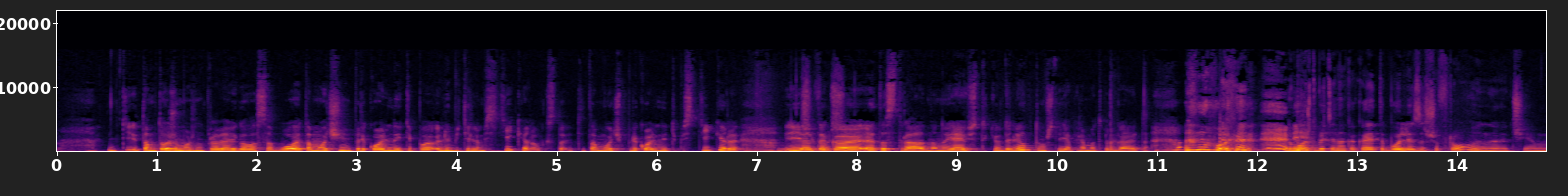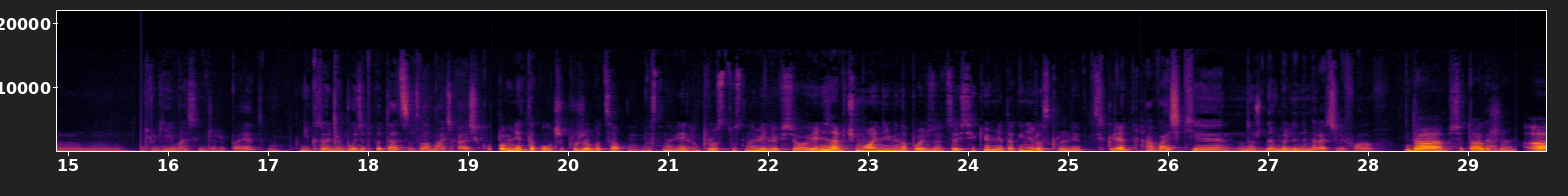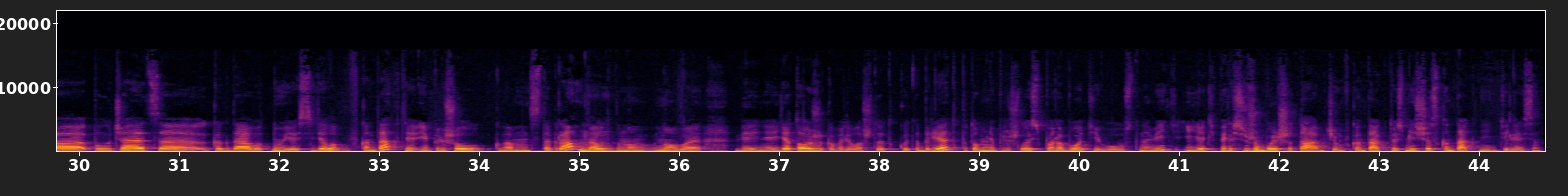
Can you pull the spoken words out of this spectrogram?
И там тоже можно отправлять голосовое. Там очень прикольные, типа, любителям стикеров, кстати. Там очень прикольные, типа, стикеры. Ничего и я такая, себе. это странно. Но я ее все-таки удалила, потому что я прям отвергаю это. Ну, может быть, она какая-то более зашифрованная, чем другие мессенджеры, поэтому никто не будет пытаться взломать Аську. По мне, так лучше бы уже WhatsApp восстановили, просто установили все. Я не знаю, почему они именно пользуются ICQ, мне так и не раскрыли этот секрет. А Ваське нужны были номера телефонов? Да, все так да? же. А, получается, когда вот, ну, я сидела в ВКонтакте и пришел к нам Инстаграм, mm-hmm. да, вот новое веяние, я тоже говорила, что это какой-то бред, потом мне пришлось по работе его установить, и я теперь сижу больше там, чем ВКонтакте, то есть мне сейчас ВКонтакт не интересен.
